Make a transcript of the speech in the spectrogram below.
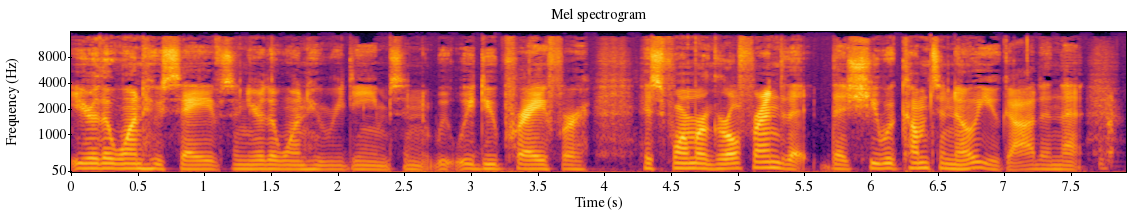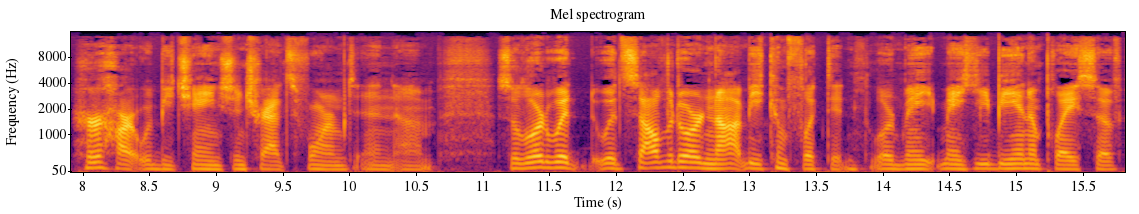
you're the one who saves and you're the one who redeems. And we, we do pray for his former girlfriend that, that she would come to know you, God, and that her heart would be changed and transformed. And um, so, Lord, would, would Salvador not be conflicted? Lord, may, may he be in a place of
